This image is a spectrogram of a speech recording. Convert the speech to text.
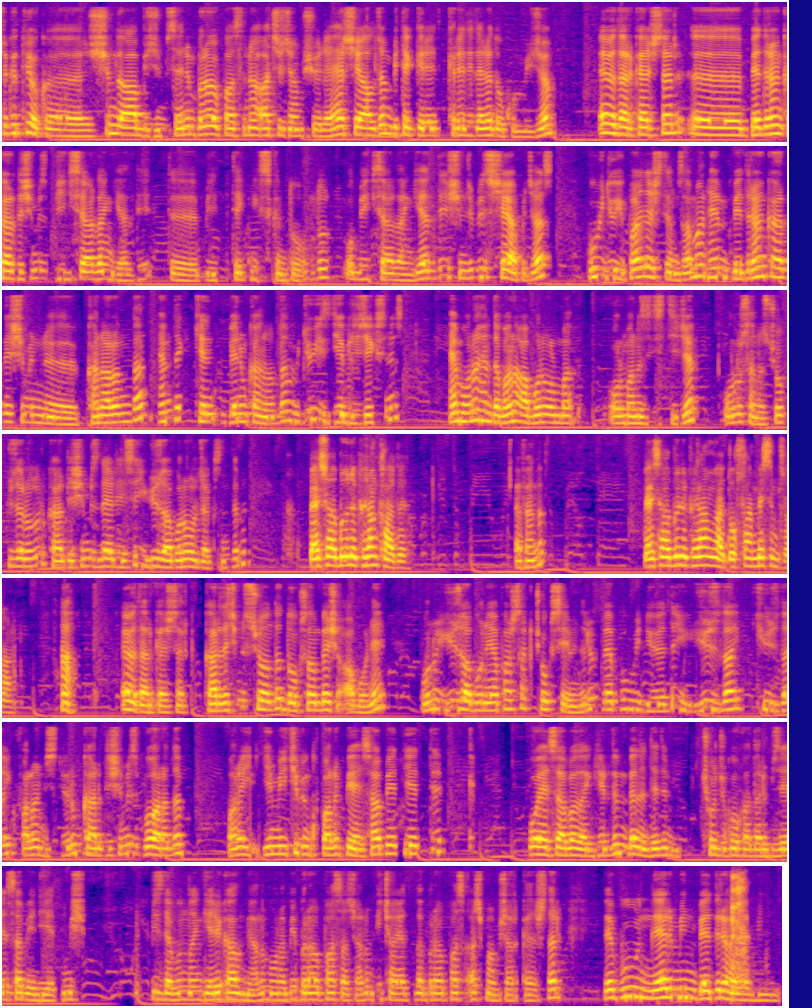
Sıkıntı yok. Ee, şimdi abicim senin Bravo Pass'ını açacağım şöyle. Her şeyi alacağım. Bir tek kredi- kredilere dokunmayacağım. Evet arkadaşlar. E, Bedran kardeşimiz bilgisayardan geldi. E, bir teknik sıkıntı oldu. O bilgisayardan geldi. Şimdi biz şey yapacağız. Bu videoyu paylaştığım zaman hem Bedran kardeşimin e, kanalından hem de kend- benim kanalımdan videoyu izleyebileceksiniz. Hem ona hem de bana abone olma, olmanızı isteyeceğim. Olursanız çok güzel olur. Kardeşimiz neredeyse 100 abone olacaksın değil mi? 5 abone falan kaldı. Efendim? 5 abone falan var. 95'im şu an. Evet arkadaşlar kardeşimiz şu anda 95 abone. Onu 100 abone yaparsak çok sevinirim ve bu videoya da 100 like 200 like falan istiyorum. Kardeşimiz bu arada bana 22 bin kupalık bir hesap hediye etti. O hesaba da girdim. Ben de dedim çocuk o kadar bize hesap hediye etmiş. Biz de bundan geri kalmayalım. Ona bir Brawl Pass açalım. Hiç hayatında Brawl Pass açmamış arkadaşlar. Ve bu Nermin Bedir Hayamin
